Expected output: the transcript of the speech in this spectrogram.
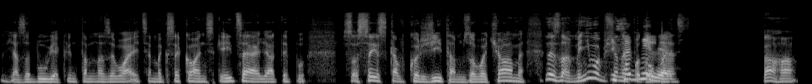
Я забув, як він там називається, мексиканський, і це аля, типу, сосиска в коржі там з овочами. Не знаю, мені взагалі не подобається. Ага.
